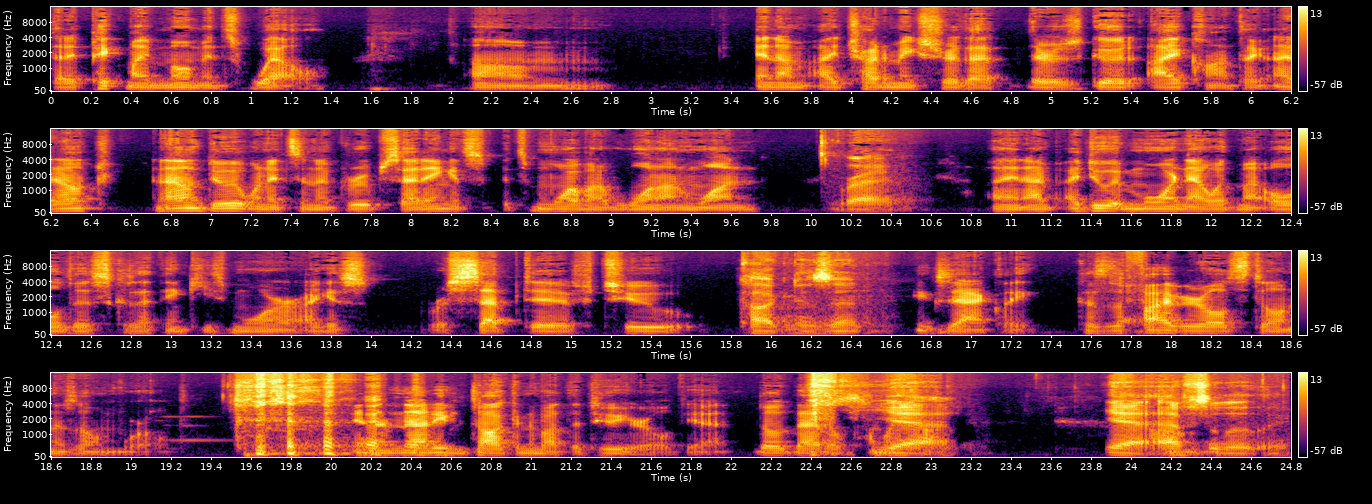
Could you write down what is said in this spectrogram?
that I pick my moments well, um, and I'm, I try to make sure that there's good eye contact. I don't and I don't do it when it's in a group setting. It's it's more of a one on one, right? And I, I do it more now with my oldest because I think he's more, I guess, receptive to cognizant. Exactly, because the five year old's still in his own world, and I'm not even talking about the two year old yet. Though that'll come. Yeah, yeah, um, absolutely.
